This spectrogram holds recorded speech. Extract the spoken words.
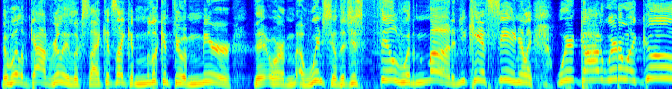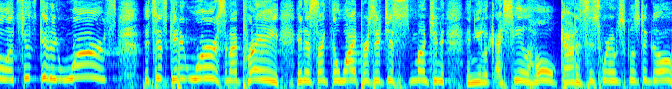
the will of God really looks like. It's like looking through a mirror that, or a windshield that's just filled with mud and you can't see. And you're like, where, God, where do I go? It's just getting worse. It's just getting worse. And I pray, and it's like the wipers are just smudging. And you look, I see a hole. God, is this where I'm supposed to go?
